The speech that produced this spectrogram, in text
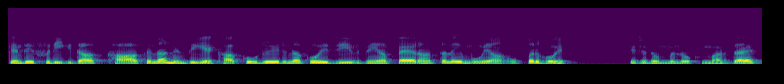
ਕਹਿੰਦੇ ਫਰੀਦਾ ਖਾਕ ਨਾ ਨਿੰਦੀ ਹੈ ਖਾਕੂ ਜੇੜ ਨਾ ਕੋਈ ਜੀਵ ਦੀਆਂ ਪੈਰਾਂ ਤਲੇ ਮੂਆਂ ਉੱਪਰ ਹੋਏ। ਕਿ ਜਦੋਂ ਮਨੁੱਖ ਮਰਦਾ ਹੈ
